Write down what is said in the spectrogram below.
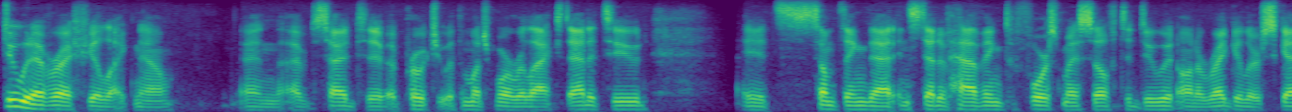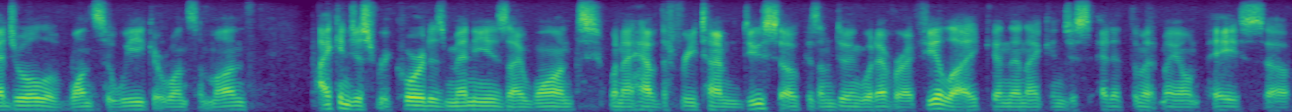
do whatever I feel like now. And I've decided to approach it with a much more relaxed attitude. It's something that instead of having to force myself to do it on a regular schedule of once a week or once a month, I can just record as many as I want when I have the free time to do so because I'm doing whatever I feel like, and then I can just edit them at my own pace. So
